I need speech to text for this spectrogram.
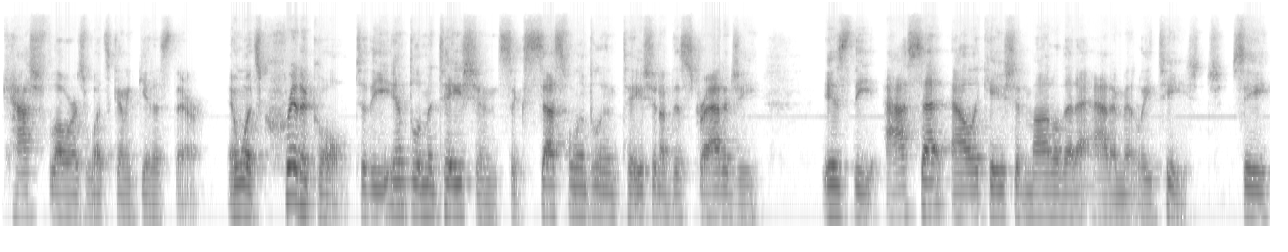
cash flow is what's going to get us there. And what's critical to the implementation, successful implementation of this strategy is the asset allocation model that I adamantly teach. See,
